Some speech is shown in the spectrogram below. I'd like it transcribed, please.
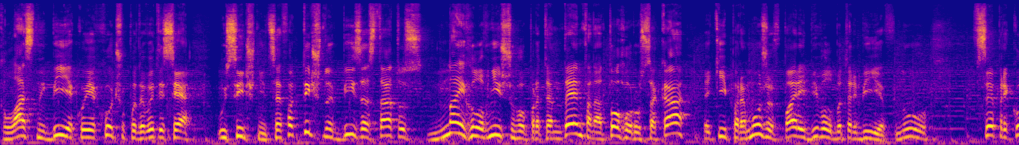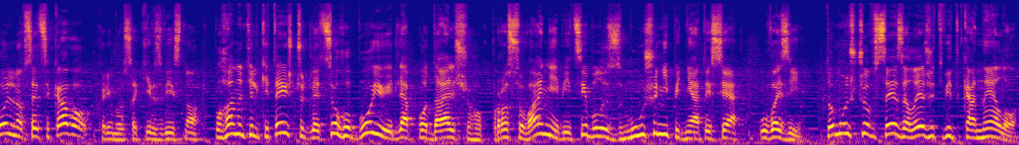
класний бій, який я хочу подивитися у січні. Це фактично бій за статус найголовнішого претендента на того русака, який переможе в парі бівол Бетербіїв. Ну. Все прикольно, все цікаво, крім русаків, звісно. Погано тільки те, що для цього бою і для подальшого просування бійці були змушені піднятися у вазі. Тому що все залежить від Канело.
